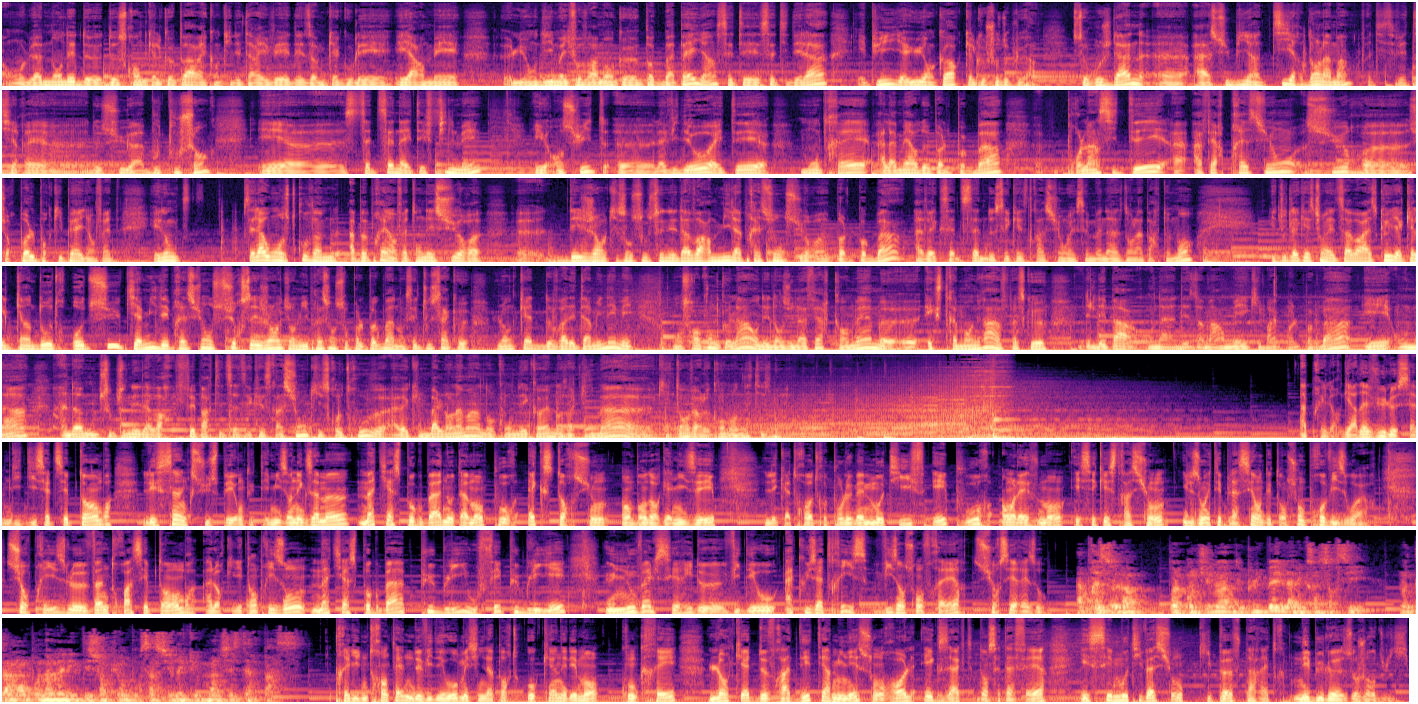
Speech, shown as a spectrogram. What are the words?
On lui a demandé de, de, se rendre quelque part et quand il est arrivé, des hommes cagoulés et armés lui ont dit il faut vraiment que Pogba paye, hein, c'était cette idée-là. Et puis il y a eu encore quelque chose de plus grave. Ce rouge d'âne euh, a subi un tir dans la main, en fait il s'est fait tirer euh, dessus à bout touchant et euh, cette scène a été filmée. Et ensuite, la vidéo a été montrée à la mère de Paul Pogba pour l'inciter à, faire pression sur, sur Paul pour qu'il paye en fait. Et donc c'est là où on se trouve à peu près. En fait, on est sur euh, des gens qui sont soupçonnés d'avoir mis la pression sur euh, Paul Pogba avec cette scène de séquestration et ces menaces dans l'appartement. Et toute la question est de savoir est-ce qu'il y a quelqu'un d'autre au-dessus qui a mis des pressions sur ces gens qui ont mis pression sur Paul Pogba? Donc c'est tout ça que l'enquête devra déterminer. Mais on se rend compte que là, on est dans une affaire quand même euh, extrêmement grave parce que dès le départ, on a des hommes armés qui braquent Paul Pogba et on a un homme soupçonné d'avoir fait partie de cette séquestration qui se retrouve avec une balle dans la main. Donc on est quand même dans un climat euh, qui tend vers le grand banditisme. Après leur garde à vue le samedi 17 septembre, les cinq suspects ont été mis en examen, Mathias Pogba notamment pour extorsion en bande organisée, les quatre autres pour le même motif et pour enlèvement et séquestration. Ils ont été placés en détention provisoire. Surprise, le 23 septembre, alors qu'il est en prison, Mathias Pogba publie ou fait publier une nouvelle série de vidéos accusatrices visant son frère sur ses réseaux. Après cela, Paul continua de plus belle avec son sorcier notamment pendant la Ligue des Champions pour s'assurer que Manchester passe. Près d'une trentaine de vidéos, mais il n'apporte aucun élément concret. L'enquête devra déterminer son rôle exact dans cette affaire et ses motivations qui peuvent paraître nébuleuses aujourd'hui.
